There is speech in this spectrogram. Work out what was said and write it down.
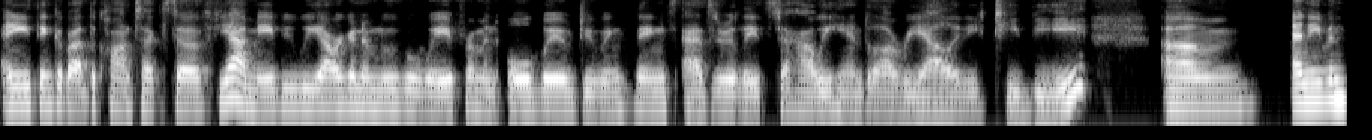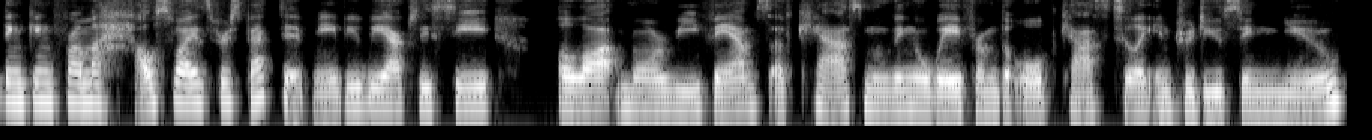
and you think about the context of yeah maybe we are going to move away from an old way of doing things as it relates to how we handle our reality tv um and even thinking from a housewives perspective maybe we actually see a lot more revamps of cast moving away from the old cast to like introducing new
